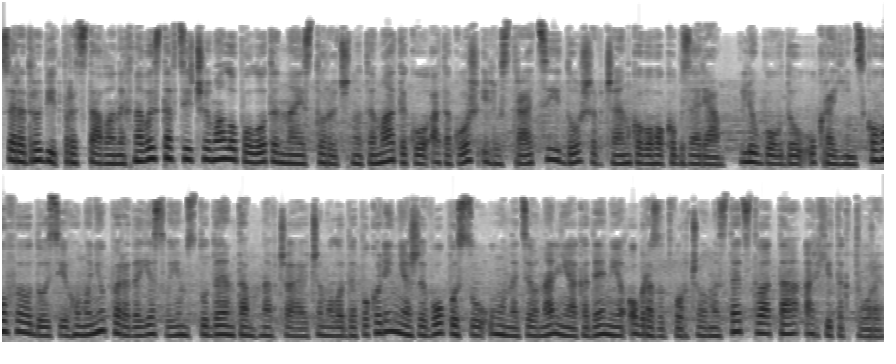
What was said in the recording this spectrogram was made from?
Серед робіт, представлених на виставці, чимало полотен на історичну тематику, а також ілюстрації до Шевченкового кобзаря. Любов до українського Феодосій Гуменюк передає своїм студентам, навчаючи молоде покоління живопису у Національній академії образотворчого мистецтва та архітектури.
